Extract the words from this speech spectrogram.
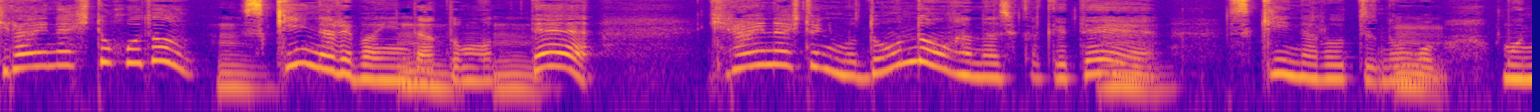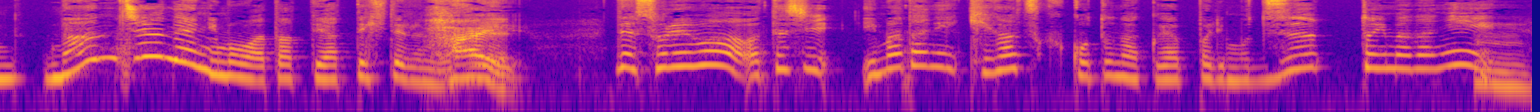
嫌いな人ほど好きになればいいんだと思って、うん嫌いな人にもどんどん話しかけて、うん好きになろうっていうのを、うんもう何十年にもわたってやってきてるんですね。はいで、それは私、未だに気がつくことなく、やっぱりもうずっと未だに、うん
